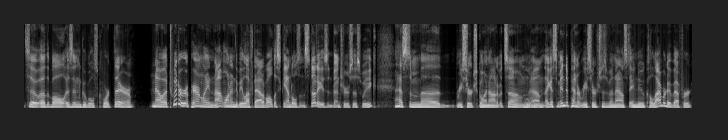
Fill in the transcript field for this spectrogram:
So uh, the ball is in Google's court there. Now, uh, Twitter, apparently not wanting to be left out of all the scandals and studies adventures this week, has some uh, research going on of its own. Um, I guess some independent researchers have announced a new collaborative effort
